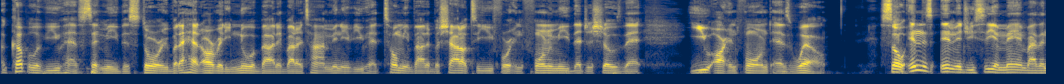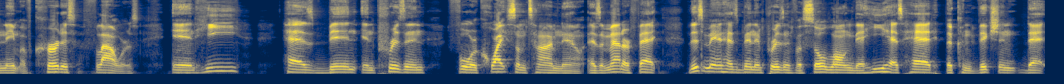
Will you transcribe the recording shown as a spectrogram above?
a couple of you have sent me this story, but I had already knew about it by the time many of you had told me about it. But shout out to you for informing me. That just shows that you are informed as well. So in this image, you see a man by the name of Curtis Flowers, and he has been in prison for quite some time now. As a matter of fact, this man has been in prison for so long that he has had the conviction that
